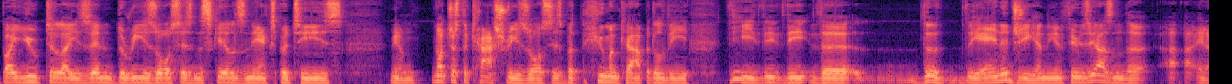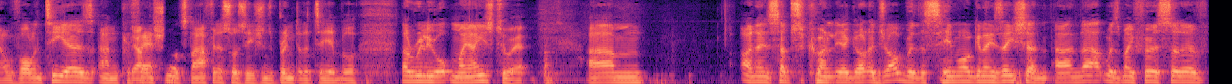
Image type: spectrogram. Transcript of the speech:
by utilising the resources and the skills and the expertise you know, not just the cash resources, but the human capital, the the the the the the, the energy and the enthusiasm that uh, you know volunteers and professional yep. staff in associations bring to the table. That really opened my eyes to it. Um, and then subsequently, I got a job with the same organisation, and that was my first sort of.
